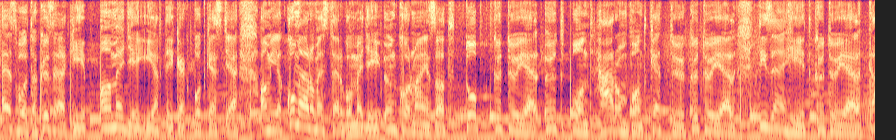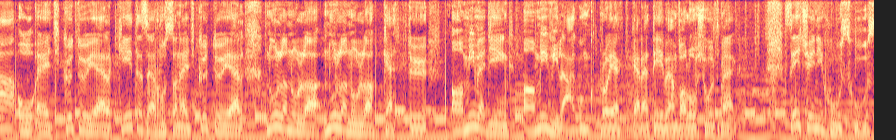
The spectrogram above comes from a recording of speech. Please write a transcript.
Ez volt a Közelkép, a Megyei Értékek podcastje, ami a Komárom Esztergom megyei önkormányzat top kötőjel 5.3.2 kötőjel 17 kötőjel KO1 kötőjel 2021 kötőjel 00002 a Mi megyénk, a Mi világunk projekt keretében valósult meg. Széchenyi 2020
